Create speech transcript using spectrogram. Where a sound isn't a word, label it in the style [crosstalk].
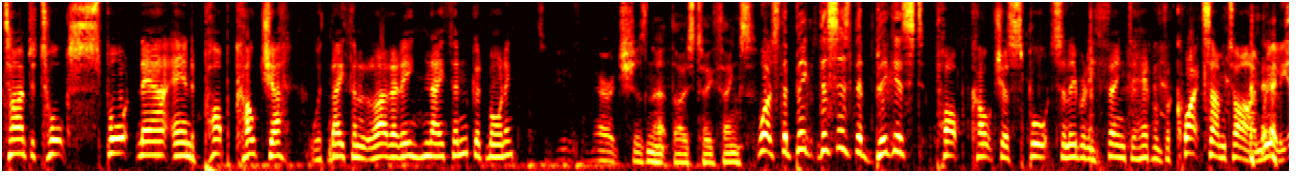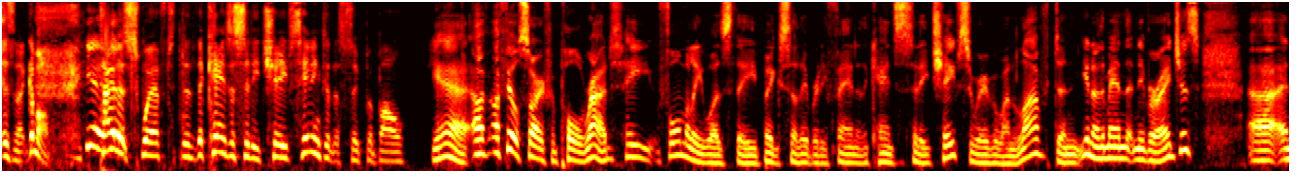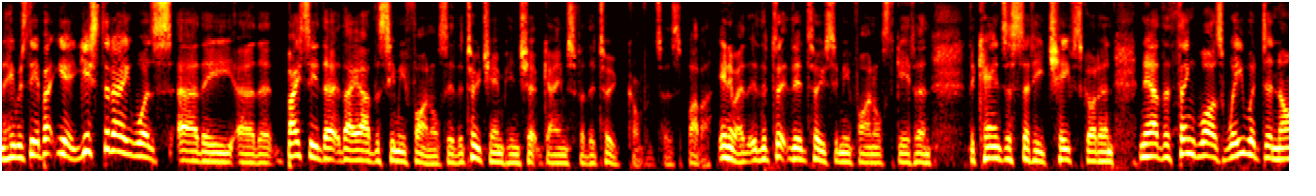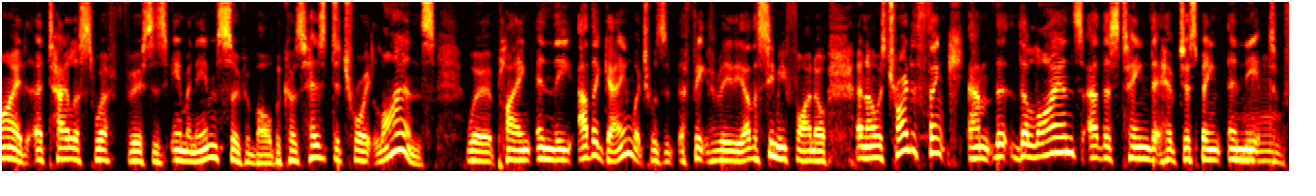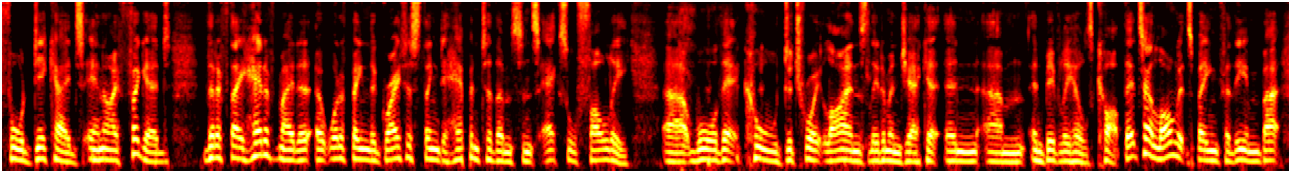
Time to talk sport now and pop culture with Nathan Rarere. Nathan, good morning. It's a beautiful marriage, isn't it? Those two things. Well, it's the big. This is the biggest pop culture, sport, celebrity thing to happen for quite some time, really, isn't it? Come on, [laughs] Yeah, Taylor. Swift, the, the Kansas City Chiefs heading to the Super Bowl. Yeah, I, I feel sorry for Paul Rudd. He formerly was the big celebrity fan of the Kansas City Chiefs, who everyone loved, and you know the man that never ages. Uh, and he was there. But yeah, yesterday was uh, the uh, the basically the, they are the semi-finals. They're the two championship games for the two conferences. Blah blah. Anyway, the, the, the two semi-finals to get in. The Kansas City Chiefs got in. Now the thing was, we were denied a Taylor Swift versus Eminem Super Bowl because his Detroit Lions were playing in the other game, which was effectively the other semi-final. And I was trying to think, um, the, the Lions are this team that have just been inept for decades. And I figured that if they had have made it, it would have been the greatest thing to happen to them since Axel Foley uh, wore that [laughs] cool Detroit Lions Letterman jacket in, um, in Beverly Hills Cop. That's how long it's been for them. But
